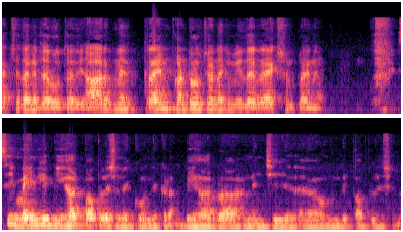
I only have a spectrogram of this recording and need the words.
ఖచ్చితంగా జరుగుతుంది. ఆర్గనైజ్ క్రైమ్ కంట్రోల్ చేయడానికి మీ దగ్గర action plan see mainly Bihar population ఎక్కువ ఉంది ఇక్కడ. బీహార్ నుంచి ఉంది పాపులేషన్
